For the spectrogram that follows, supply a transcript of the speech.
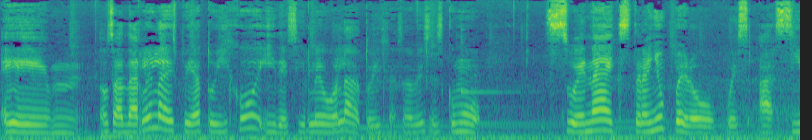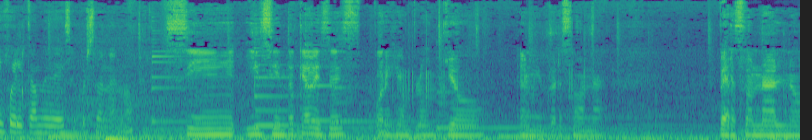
em, o sea, darle la despedida a tu hijo y decirle hola a tu hija, ¿sabes? Es como suena extraño, pero pues así fue el cambio de esa persona, ¿no? Sí, y siento que a veces, por ejemplo, yo en mi persona, personal, ¿no?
